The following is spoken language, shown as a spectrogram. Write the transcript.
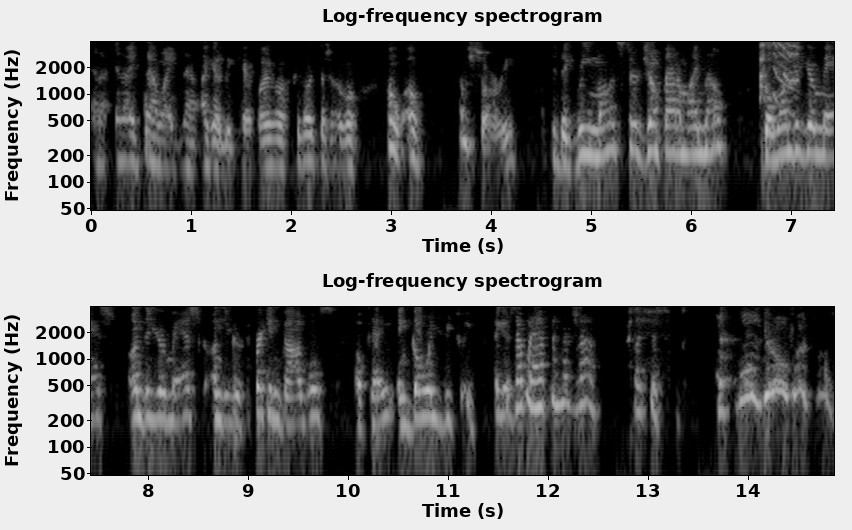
And I, and I now I now I gotta be careful. I go, I go like this. I go, oh, oh, I'm sorry. Did the green monster jump out of my mouth? Go under your mask, under your mask, under your freaking goggles, okay, and go in between. I is that what happened? That's not like this. Well, you know what?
